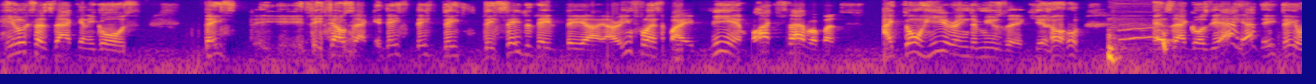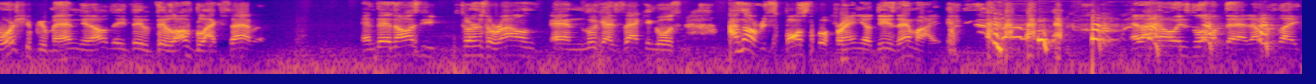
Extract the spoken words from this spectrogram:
he looks at Zakk and he goes, "They." He tells Zakk they they, they, they say that they they are influenced by me and Black Sabbath, but I don't hear in the music, you know. and Zakk goes, "Yeah, yeah, they, they worship you, man. You know, they, they they love Black Sabbath." And then Ozzy turns around and look at Zakk and goes, "I'm not responsible for any of this, am I?" and I always loved that. I was like,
